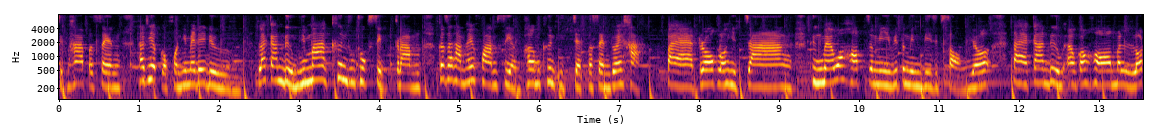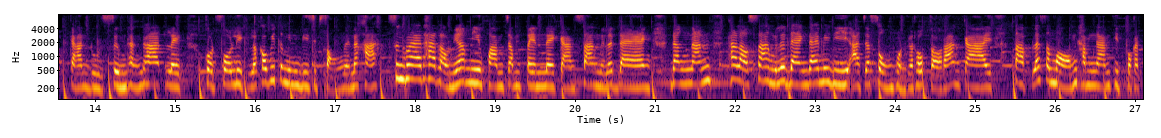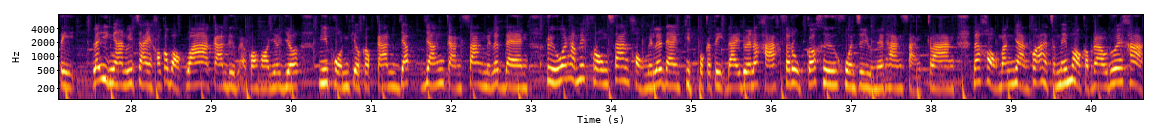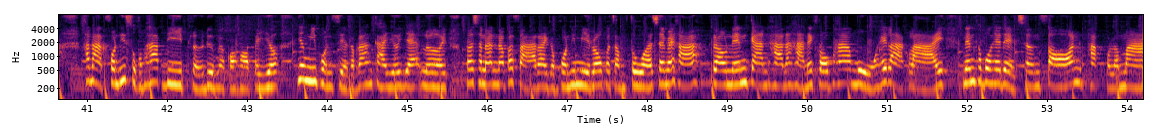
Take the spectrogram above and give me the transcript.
15%ถ้าเทียบกับคนที่ไม่ได้ดื่ม และการดื่มที่มากขึ้นทุกๆ 10 กรัม ก็จะทำให้ความเสี่ยงเพิ่มขึ้นอีก 7%ด้วยค่ะ 8 โรคโลหิตจาง ถึงแม้ว่าฮอปจะมีวิตามิน B12 เยอะ แต่การดื่มแอลกอฮอล์มันลดการดูดซึมทั้งธาตุเหล็กกรดโฟลิก แล้วก็วิตามิน B12 เลยนะคะ ซึ่งแร่ธาตุเหล่านี้มีความจำเป็นในการสร้างเม็ดเลือดแดง ดังนั้นถ้าเราสร้างเม็ดเลือดแดงได้ไม่ดี อาจจะส่งผลกระทบต่อร่างกาย ตับและสมองทำงานผิดปกติ และอีกงานวิจัยเขาก็บอกว่าการดื่มแอลกอฮอล์เยอะๆ มีผลเกี่ยวกับการยับยั้งการสร้างเม็ดเลือดแดง หรือว่าทำให้โครงสร้างของเม็ดเลือดแดงผิดปกติได้ด้วยนะคะ สรุปก็คือควรจะอยู่ในทางสายกลาง และของบางอย่างก็อาจจะไม่เหมาะกับเราด้วยค่ะ ขนาดคนที่สุขภาพดีเผลอดื่มแอลกอฮอล์ไปเยอะ ยังมีผลเสียกับร่างกายเยอะแยะเลย เพราะฉะนั้นนับภาษาอะไรกับคนที่มีโรคประจำตัวใช่ไหมคะ เราเน้นการทานอาหารให้ครบ 5 หมู่ให้หลากหลาย เน้นคาร์โบไฮเดรตเชิงซ้อน ผักผลไม้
